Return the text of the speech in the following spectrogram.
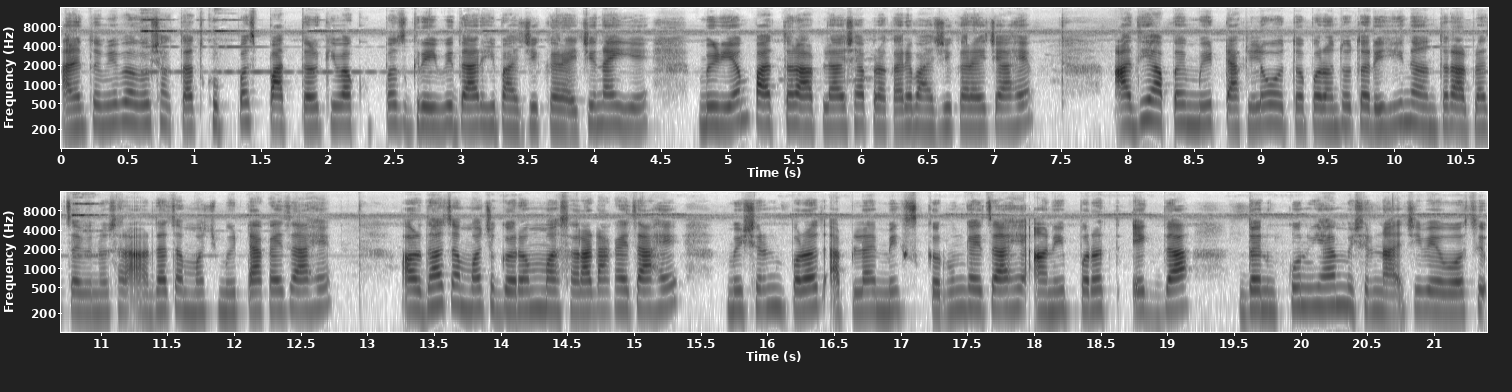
आणि तुम्ही बघू शकतात खूपच पातळ किंवा खूपच ग्रेव्हीदार ही भाजी करायची नाही आहे मीडियम पातळ आपल्या अशा प्रकारे भाजी करायची आहे. आधी आपण मीठ टाकलं होतं परंतु तरीही नंतर आपल्या चवीनुसार अर्धा चम्मच मीठ टाकायचं आहे. अर्धा चम्मच गरम मसाला टाकायचा आहे. मिश्रण परत आपल्याला मिक्स करून घ्यायचं आहे आणि परत एकदा दणकून ह्या मिश्रणाची व्यवस्थित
